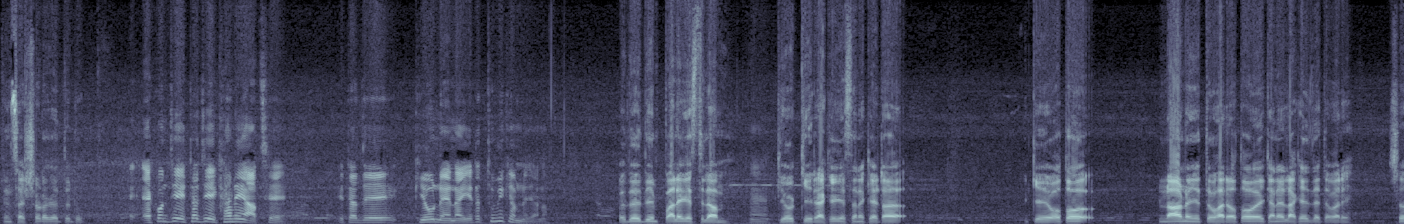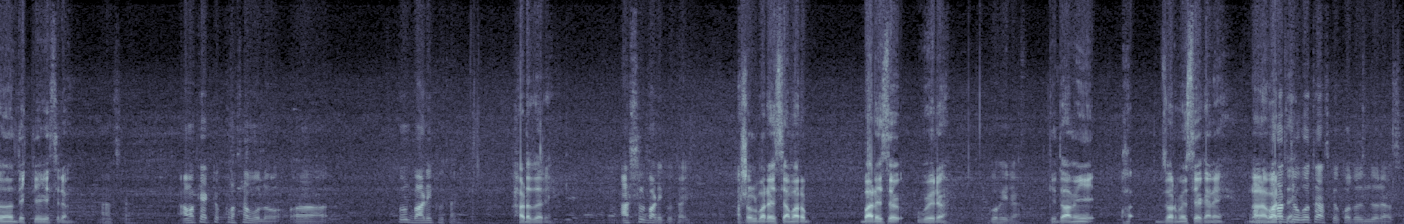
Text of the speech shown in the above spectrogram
তিন চারশো টাকা এতটুকু। এখন যে এটা যে এখানে আছে এটা যে কেউ নেয় নাই এটা তুমি কেমনে জানো? ওদের দিন পালে গেছিলাম হ্যাঁ। কেউ কি রাখে গেছে নাকি এটা? কে অত না নিয়ে যেতে পারে অত এখানে রাখে যেতে পারে সেজন্য দেখতে গেছিলাম। আচ্ছা আমাকে একটা কথা বলো তোমার বাড়ি কোথায়? হাটাদারে। আসল বাড়ি কোথায়? আসল বাড়ি হচ্ছে আমার বাড়ি হচ্ছে গইরা গহিরা। কিন্তু আমি জন্মেছি এখানে নানা বাড়িতে। জগতে আজকে কতদিন ধরে আছে?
